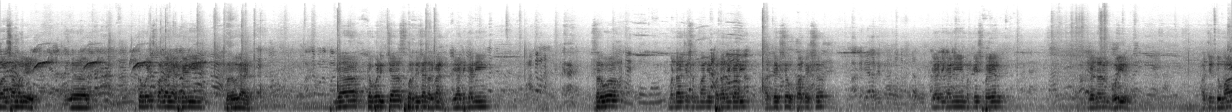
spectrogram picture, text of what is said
वर्षामध्ये कबड्डी स्पर्धा या ठिकाणी भरवल्या आहेत. या कबड्डीच्या स्पर्धेच्या दरम्यान या ठिकाणी सर्व मंडळाचे सन्मान्य पदाधिकारी अध्यक्ष उपाध्यक्ष या ठिकाणी मंगेश पैर गजानन भोईर अजित धुमाळ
